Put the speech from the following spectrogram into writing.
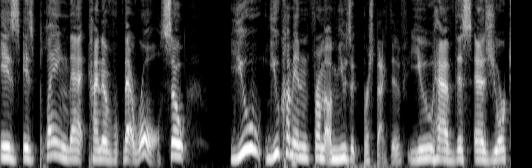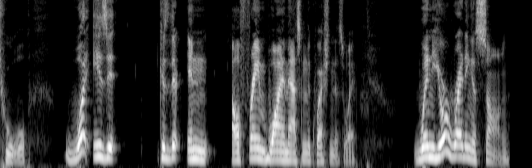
is is playing that kind of that role. So you you come in from a music perspective. You have this as your tool. What is it? Because there, and I'll frame why I'm asking the question this way. When you're writing a song,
